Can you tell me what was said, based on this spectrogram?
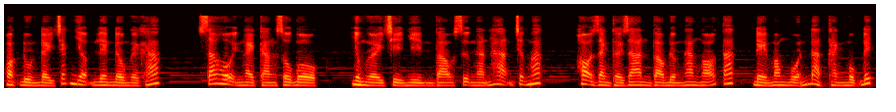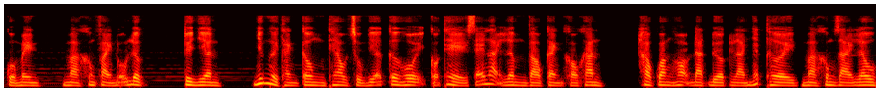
hoặc đùn đẩy trách nhiệm lên đầu người khác. Xã hội ngày càng sô bồ, nhiều người chỉ nhìn vào sự ngắn hạn trước mắt. Họ dành thời gian vào đường ngang ngõ tắt để mong muốn đạt thành mục đích của mình mà không phải nỗ lực. Tuy nhiên, những người thành công theo chủ nghĩa cơ hội có thể sẽ lại lâm vào cảnh khó khăn. Hào quang họ đạt được là nhất thời mà không dài lâu,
